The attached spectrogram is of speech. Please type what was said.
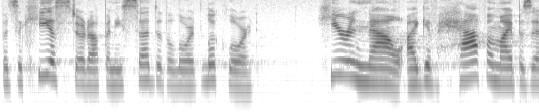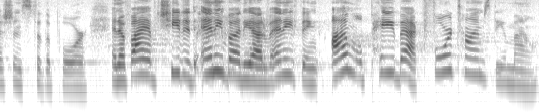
But Zacchaeus stood up and he said to the Lord, Look, Lord, here and now I give half of my possessions to the poor. And if I have cheated anybody out of anything, I will pay back four times the amount.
